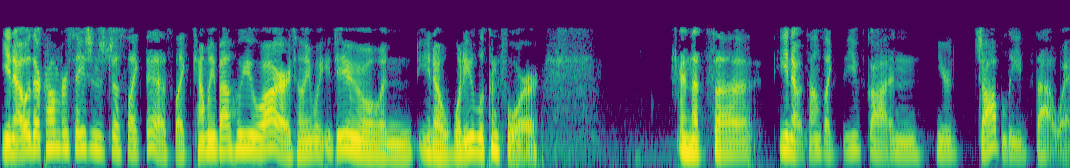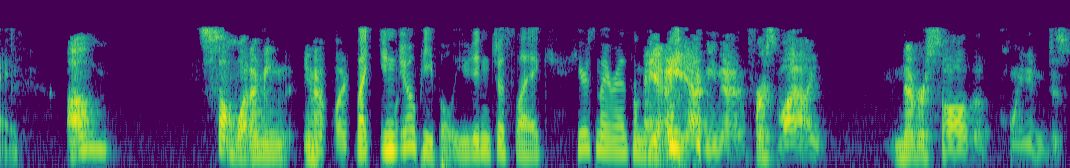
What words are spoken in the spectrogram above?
you know, their conversations just like this. Like, tell me about who you are. Tell me what you do, and you know, what are you looking for? And that's uh, you know, it sounds like you've gotten your job leads that way. Um, somewhat. I mean, you know, like Like you know people. You didn't just like, here's my resume. yeah, yeah. I mean, uh, first of all, I never saw the point in just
